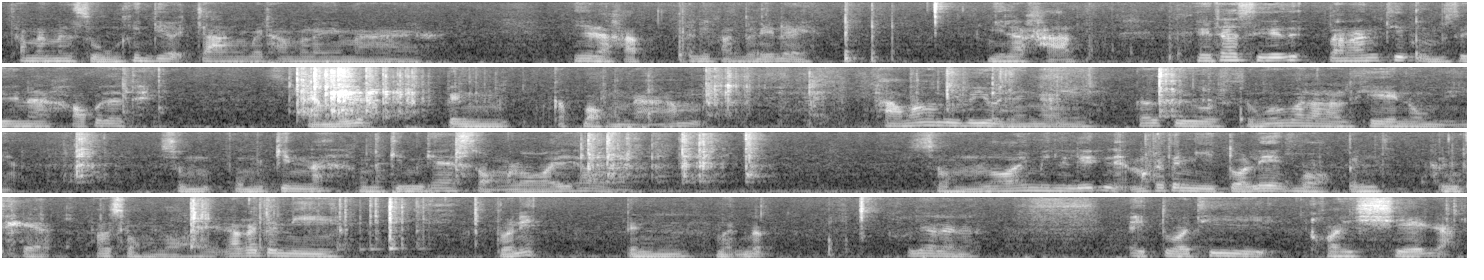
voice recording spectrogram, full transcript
ทำไมมันสูงขึ้นเยอะจังไปทำอะไรมา นี่แหละครับผลิตภัณฑ์ตัวนี้เลย มีราคาคือถ้าซื้อตอนนั้นที่ผมซื้อนะเขาก็จะแถมมนี้เป็นกระป๋องน้ำถามว่ามันมีประโยชน์ยังไง ก็คือสมมติว่าเวลาเราเทนมอย่างเงี้ยสมผมกินนะ ผมกินแค่สองร้อยเท่าไหร่ สองร้อยมิลลิลิตรเนี่ยมันก็จะมีตัวเลขบอกเป็นเป็นแถบว่าสองร้อยแล้วก็จะมีตัวนี้เป็นเหมือนแบบเขาเรียกอะไรนะไอตัวที่คอยเช็คอะ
